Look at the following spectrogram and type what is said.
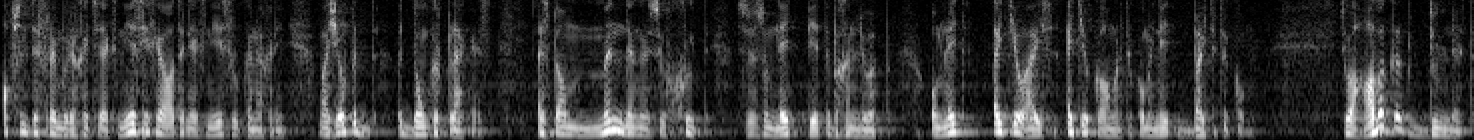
absolute vrymoedigheid sê. Ek's nie 'n psigiater nie, ek's nie 'n sielkundige nie, maar as jy op 'n donker plek is, is daar min dinge so goed soos om net weer te begin loop, om net uit jou huis, uit jou kamer te kom en net buite te kom. So Habakuk doen dit.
